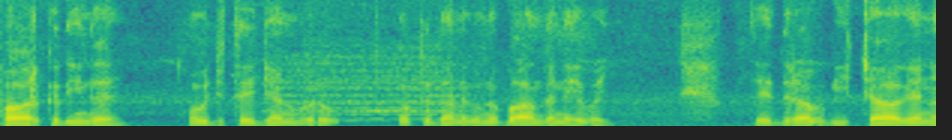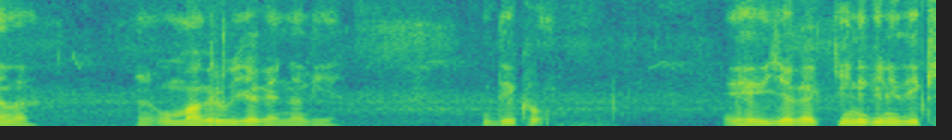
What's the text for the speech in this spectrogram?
ਪਾਰਕ ਦੀਂਦਾ ਉਹ ਜਿੱਥੇ ਜਾਨਵਰ ਉੱਥੇ ਦਾਣੇ ਦੂਣੇ ਪਾ ਦਿੰਦੇ ਨੇ ਇਹ ਬਾਈ। ਤੇ ਇਧਰ ਆ ਬਗੀਚਾ ਆ ਗਿਆ ਇਹਨਾਂ ਦਾ। ਉਹ ਮਗਰ ਵੀ ਜਗ੍ਹਾ ਇਹਨਾਂ ਦੀ ਹੈ ਦੇਖੋ, ਇਹ ਹੀ ਜਗ੍ਹਾ ਕਿਹਨੇ ਕਿਹਨੇ ਦੇਖੀ?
